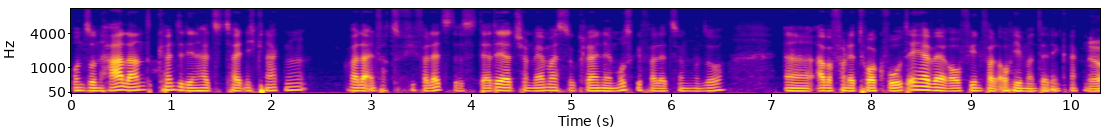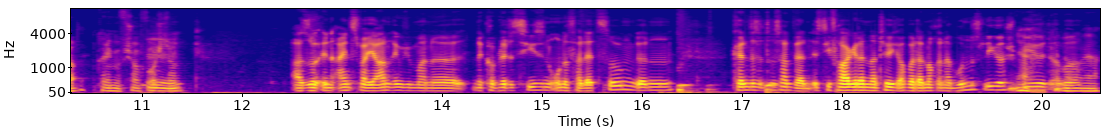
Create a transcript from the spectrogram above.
Und so ein Haaland könnte den halt zurzeit nicht knacken, weil er einfach zu viel verletzt ist. Der hatte ja jetzt schon mehrmals so kleine Muskelverletzungen und so. Äh, aber von der Torquote her wäre er auf jeden Fall auch jemand, der den knacken Ja, könnte. kann ich mir schon vorstellen. Mhm. Also in ein, zwei Jahren irgendwie mal eine, eine komplette Season ohne Verletzung, dann könnte das interessant werden. Ist die Frage dann natürlich, ob er dann noch in der Bundesliga spielt, ja, genau, aber ja.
